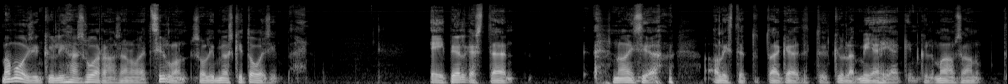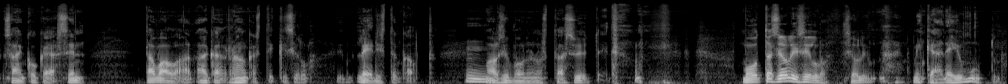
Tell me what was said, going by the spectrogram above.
mä voisin kyllä ihan suoraan sanoa, että silloin se oli myöskin toisinpäin. Ei pelkästään naisia alistettu tai käytetty, kyllä miehiäkin. Kyllä mä oon saanut sain kokea sen tavallaan aika rankastikin silloin lehdistön kautta. Mm. Mä olisin voinut nostaa syytteitä. Mutta se oli silloin. Se oli, mikään ei ole muuttunut.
